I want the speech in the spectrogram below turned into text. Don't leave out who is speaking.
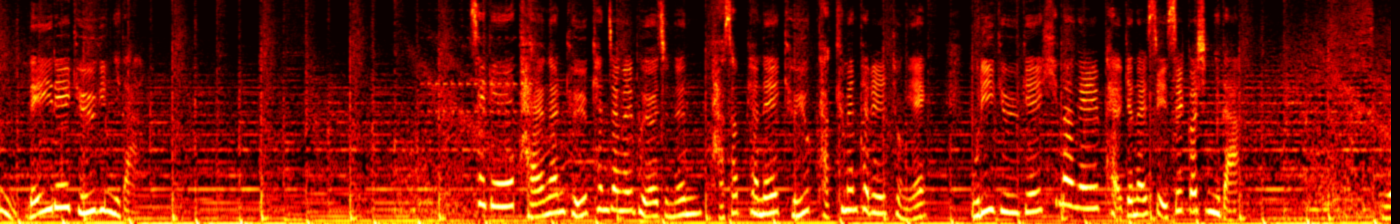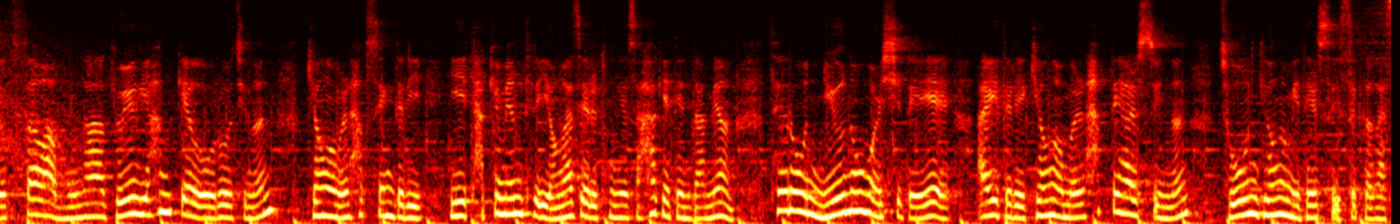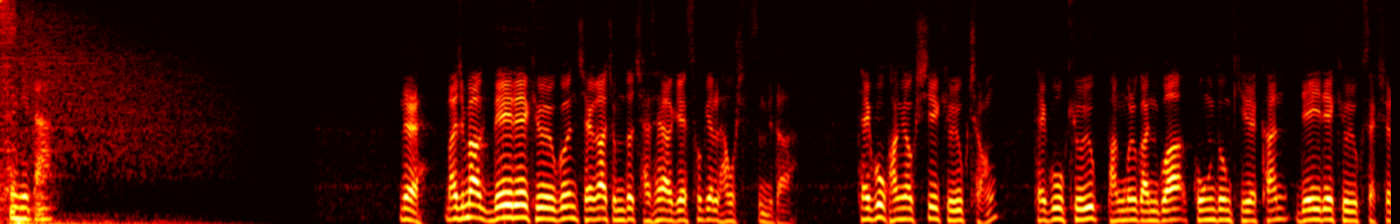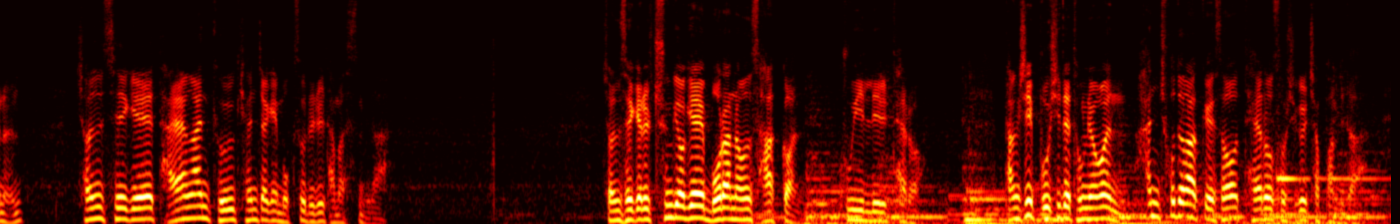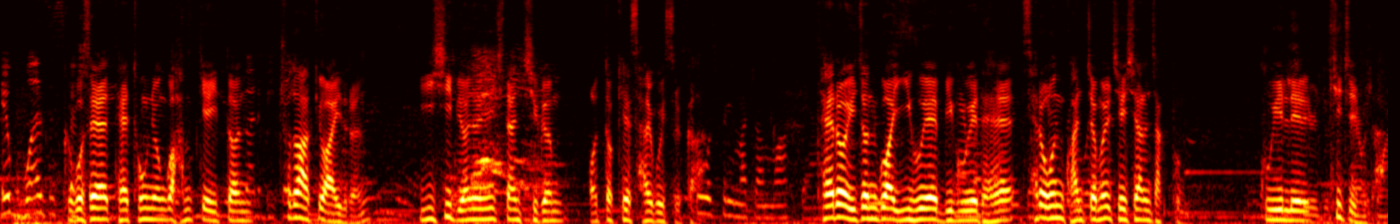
Speaker 1: 이것은 내일의 교육입니다. 세계의 다양한 교육 현장을 보여주는 다섯 편의 교육 다큐멘터리를 통해 우리 교육의 희망을 발견할 수 있을 것입니다.
Speaker 2: 역사와 문화, 교육이 함께 어우러지는 경험을 학생들이 이 다큐멘터리 영화제를 통해서 하게 된다면 새로운 뉴노멀 시대에 아이들의 경험을 확대할 수 있는 좋은 경험이 될 수 있을 것 같습니다.
Speaker 3: 네, 마지막 내일의 교육은 제가 좀 더 자세하게 소개를 하고 싶습니다. 대구광역시 교육청, 대구교육박물관과 공동 기획한 내일의 교육 섹션은 전 세계의 다양한 교육 현장의 목소리를 담았습니다. 전 세계를 충격에 몰아넣은 사건, 9.11 테러. 당시 부시 대통령은 한 초등학교에서 테러 소식을 접합니다. 그곳에 대통령과 함께 있던 초등학교 아이들은 20여 년이 지난 지금 어떻게 살고 있을까? 테러 이전과 이후의 미국에 대해 새로운 관점을 제시하는 작품 9.11 퀴즈입니다.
